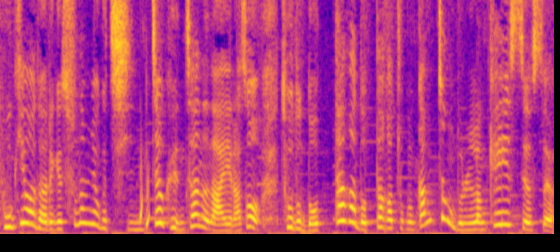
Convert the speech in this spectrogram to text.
보기와 다르게 수납력이 진짜 괜찮은 아이라서 저도 넣다가 넣다가 조금 깜짝 놀란 케이스였어요.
